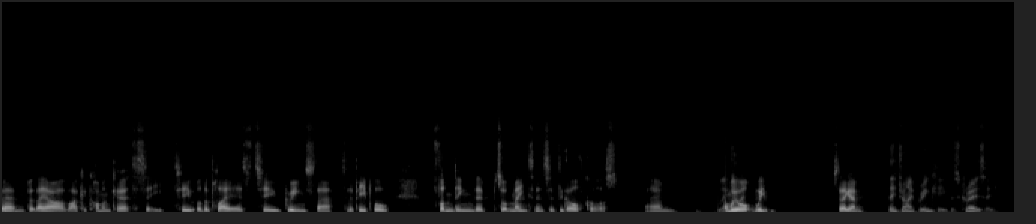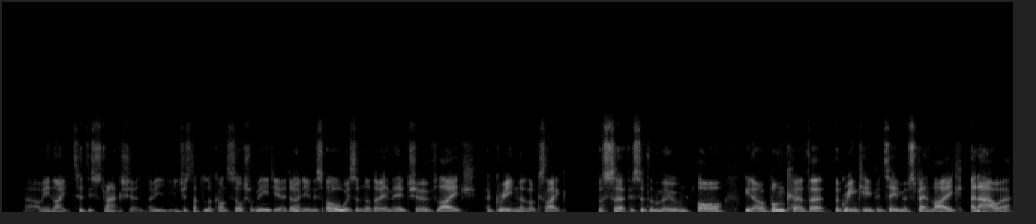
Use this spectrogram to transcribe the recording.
Um, but they are like a common courtesy to other players, to green staff, to the people funding the sort of maintenance of the golf course. Um, and we all we say again. They drive greenkeepers crazy. Uh, I mean, like to distraction. I mean, you just have to look on social media, don't you? There's always another image of like a green that looks like the surface of the moon or you know a bunker that the greenkeeping team have spent like an hour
